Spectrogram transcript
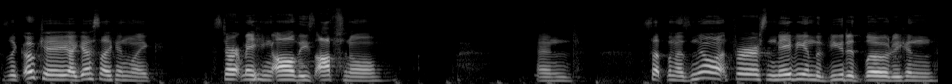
It's like, okay, I guess I can like start making all these optional and set them as null at first, and maybe in the view.did load we can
